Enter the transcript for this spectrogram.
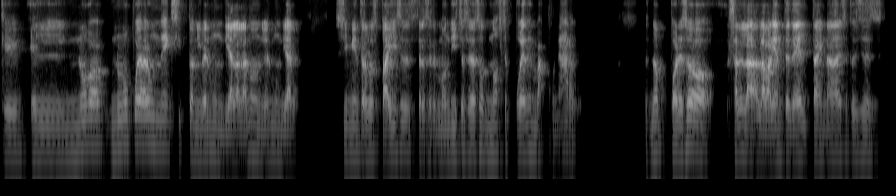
que el no, no puede haber un éxito a nivel mundial, hablando a nivel mundial, si mientras los países tercermundistas y eso no se pueden vacunar. Pues no, por eso sale la, la, variante Delta y nada de eso. Entonces dices,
